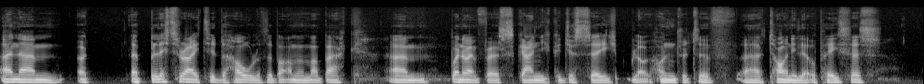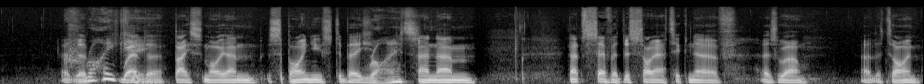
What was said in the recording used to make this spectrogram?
and um, I obliterated the whole of the bottom of my back. Um, when I went for a scan, you could just see like hundreds of uh, tiny little pieces at the, where the base of my um, spine used to be. Right. And um, that severed the sciatic nerve as well at the time.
